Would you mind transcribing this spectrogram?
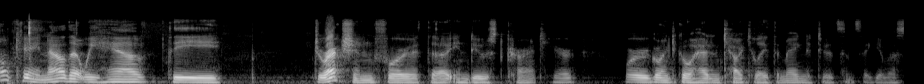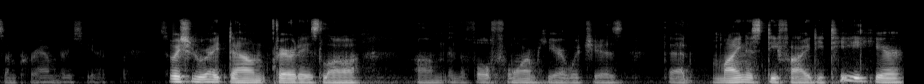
Okay, now that we have the direction for the induced current here, we're going to go ahead and calculate the magnitude since they give us some parameters here. So we should write down Faraday's law um, in the full form here, which is that minus d phi dt here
